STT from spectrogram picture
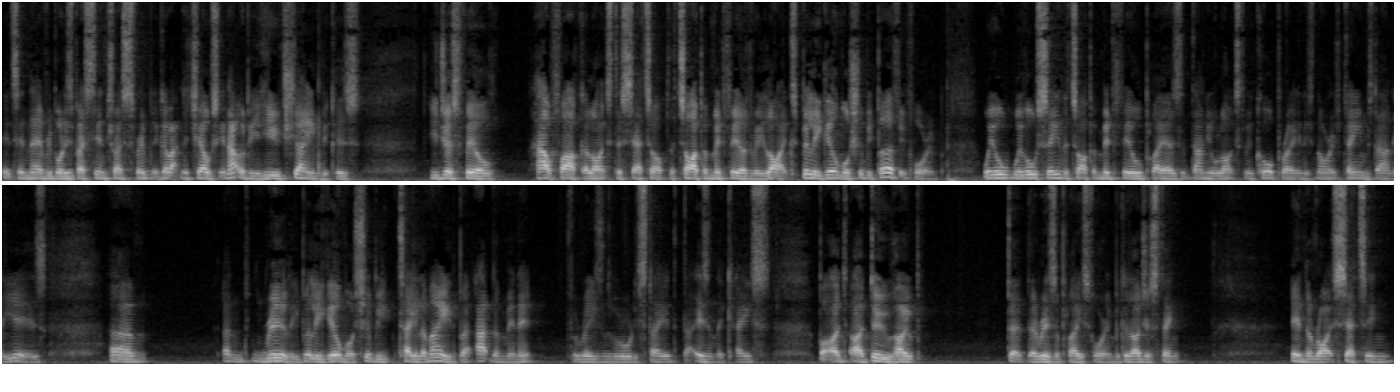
it's in everybody's best interest for him to go back to Chelsea, and that would be a huge shame because you just feel how Farke likes to set up the type of midfielder he likes. Billy Gilmour should be perfect for him. We all we've all seen the type of midfield players that Daniel likes to incorporate in his Norwich teams down the years, um, and really Billy Gilmour should be tailor made. But at the minute, for reasons we've already stated, that isn't the case. But I, I do hope that there is a place for him because I just think in the right setting,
